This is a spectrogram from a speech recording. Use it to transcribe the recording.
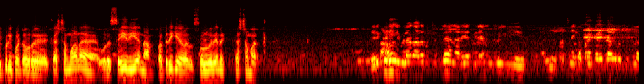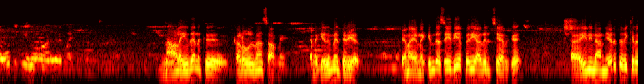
இப்படிப்பட்ட ஒரு கஷ்டமான ஒரு செய்தியை நான் பத்திரிகையாளர் சொல்வதே எனக்கு கஷ்டமா இருக்கு. நெருக்கடிகள் விலகாத பட்சத்துல நிறைய திரையரங்குகள் இனி பிரச்சனைக்கு அப்புறம் கிடைக்காத பட்சத்துல ஓடிடி எதுவும் அணுகிறதுக்கு வாய்ப்பு நாளை இது எனக்கு கடவுள் தான் சாமி. எனக்கு எதுவுமே தெரியாது. ஏன்னா எனக்கு இந்த செய்தியே பெரிய அதிர்ச்சியா இருக்கு. இனி நான் எடுத்து வைக்கிற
